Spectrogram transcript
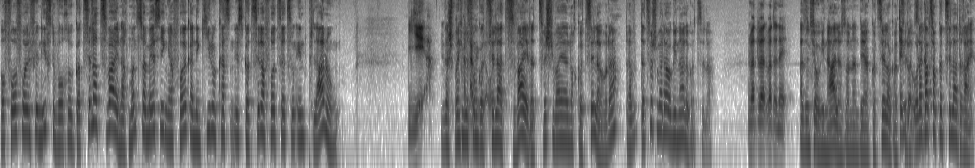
auf Vorfreude für nächste Woche. Godzilla 2. Nach monstermäßigen Erfolg an den Kinokassen ist Godzilla-Fortsetzung in Planung. Yeah. Da sprechen Hat wir von Godzilla gedauert. 2. Dazwischen war ja noch Godzilla, oder? Da, dazwischen war der originale Godzilla. Warte, warte, warte, nee. Also nicht der originale, sondern der Godzilla Godzilla. Godzilla. Oder gab es auch Godzilla 3?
